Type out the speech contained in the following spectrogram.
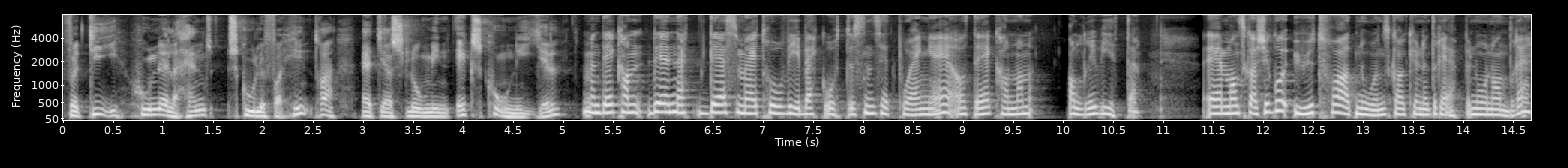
fordi hun eller han skulle forhindre, at jeg slog min ekskone ihjel. Men det, kan, det, er net, det som jeg tror Vibeke Ottesen sitt poeng er, at det kan man aldrig vite. Eh, man skal ikke gå ut fra, at nogen skal kunne dræbe nogen andre,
